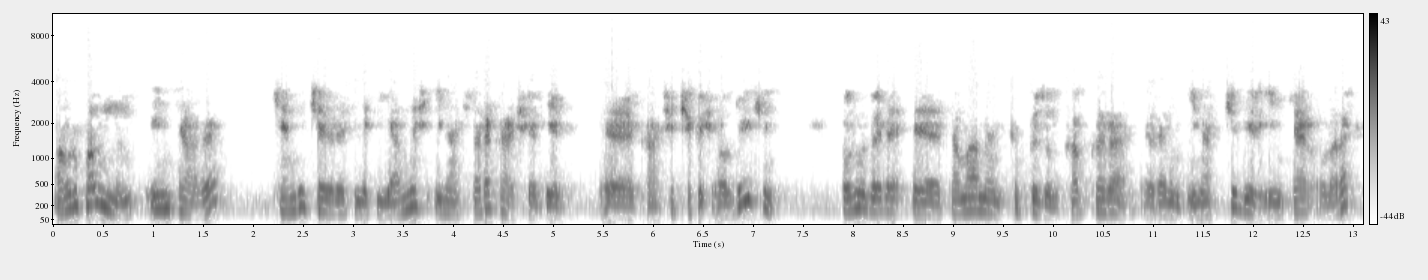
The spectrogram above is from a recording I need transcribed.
Avrupalının inkarı kendi çevresindeki yanlış inançlara karşı bir e, karşı çıkış olduğu için onu böyle e, tamamen kıpkızıl, kapkara, efendim, inatçı bir inkar olarak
